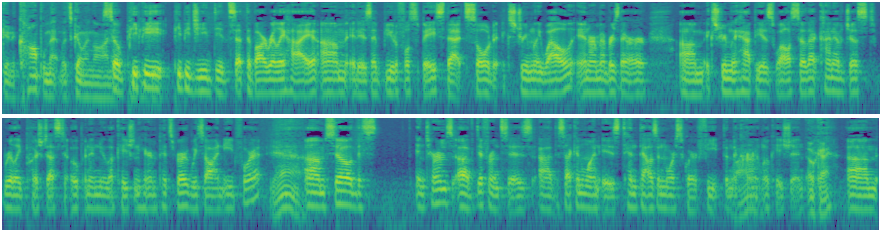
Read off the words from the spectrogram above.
going to complement what's going on. So at PP, PPG did set the bar really high. Um, it is a beautiful space that sold extremely well, and our members there are um, extremely happy as well. So that kind of just really pushed us to open a new location here in Pittsburgh. We saw a need for it. Yeah. Um, so this. In terms of differences, uh, the second one is 10,000 more square feet than the Wow. current location. Okay. Um,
